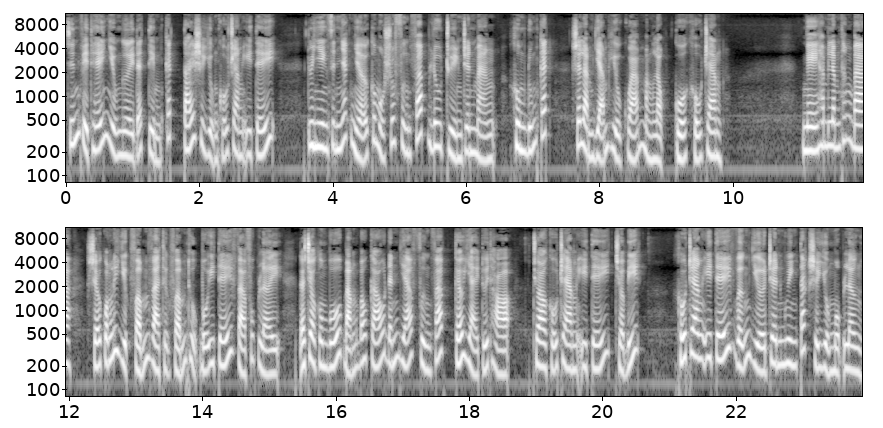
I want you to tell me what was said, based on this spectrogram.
Chính vì thế nhiều người đã tìm cách tái sử dụng khẩu trang y tế. Tuy nhiên xin nhắc nhở có một số phương pháp lưu truyền trên mạng không đúng cách sẽ làm giảm hiệu quả màng lọc của khẩu trang. Ngày 25 tháng 3, Sở Quản lý Dược phẩm và Thực phẩm thuộc Bộ Y tế và Phúc lợi đã cho công bố bản báo cáo đánh giá phương pháp kéo dài tuổi thọ cho khẩu trang y tế cho biết. Khẩu trang y tế vẫn dựa trên nguyên tắc sử dụng một lần.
